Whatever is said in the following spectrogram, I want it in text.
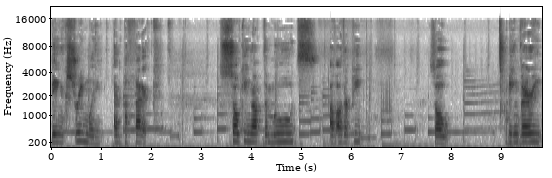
being extremely empathetic, soaking up the moods of other people. So, being very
